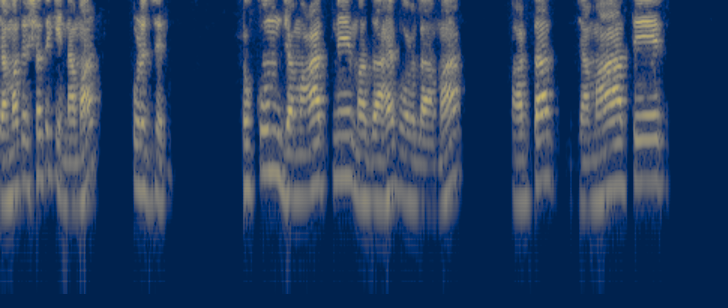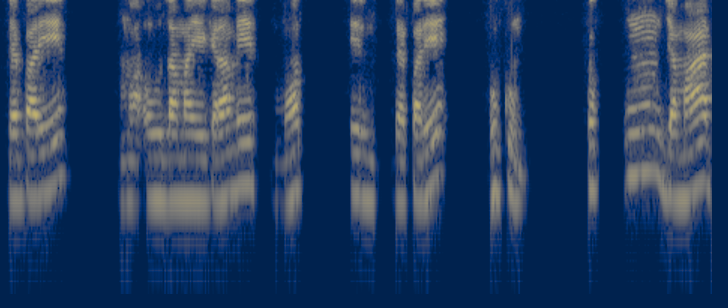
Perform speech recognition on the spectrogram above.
জামাতের সাথে কি নামাজ পড়েছেন। হুকুম জামাত মে মাজাহেব ওলামা, অর্থাৎ জামাতের ব্যাপারে গ্রামের মত এর ব্যাপারে হুকুম। হুকুম জামাত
